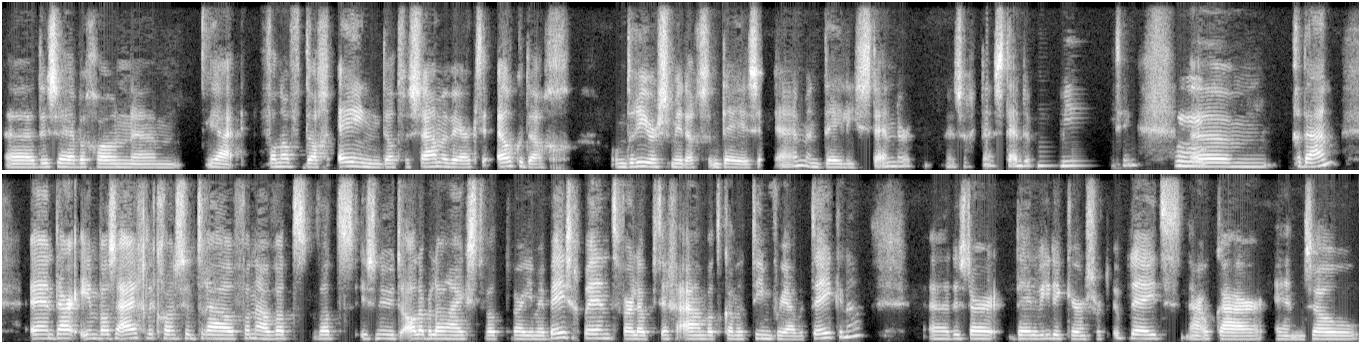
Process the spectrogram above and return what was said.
Uh, dus ze hebben gewoon um, ja, vanaf dag één dat we samenwerkten, elke dag om drie uur s middags een DSM, een Daily Standard, zeg ik een stand-up meeting, mm. um, gedaan. En daarin was eigenlijk gewoon centraal van, nou, wat, wat is nu het allerbelangrijkste wat, waar je mee bezig bent? Waar loop je tegenaan? Wat kan het team voor jou betekenen? Uh, dus daar deden we iedere keer een soort update naar elkaar. En zo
